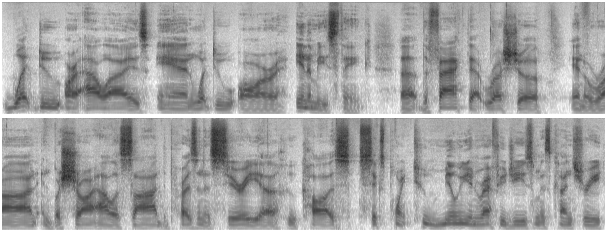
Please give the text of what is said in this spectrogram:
what do our allies and what do our enemies think? Uh, the fact that Russia and Iran and Bashar al Assad, the president of Syria, who caused 6.2 million refugees from his country,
